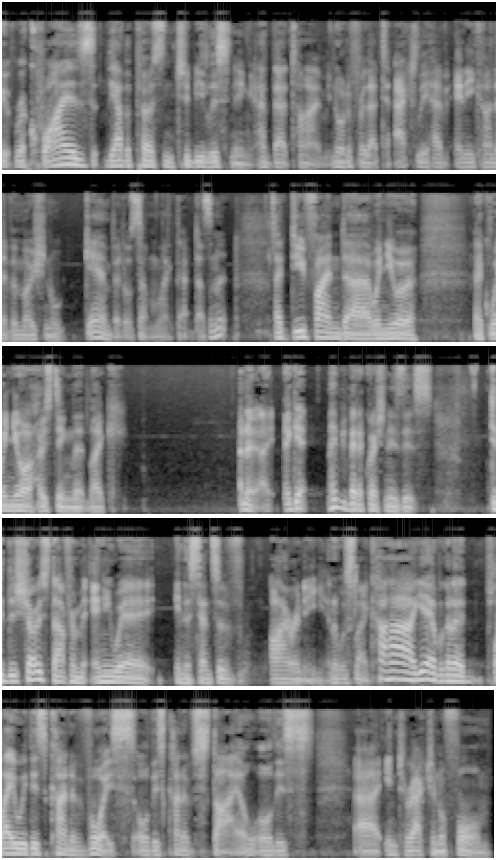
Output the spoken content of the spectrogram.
it requires the other person to be listening at that time in order for that to actually have any kind of emotional gambit or something like that, doesn't it? Like do you find uh when you were like when you're hosting that like I don't know, I, I get maybe a better question is this. Did the show start from anywhere in a sense of irony? And it was like, haha, yeah, we're going to play with this kind of voice or this kind of style or this uh, interaction or form.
